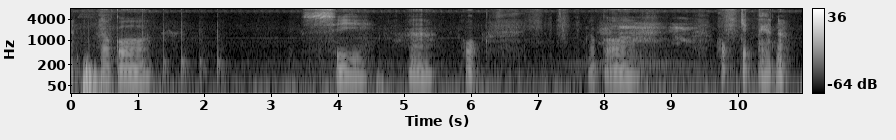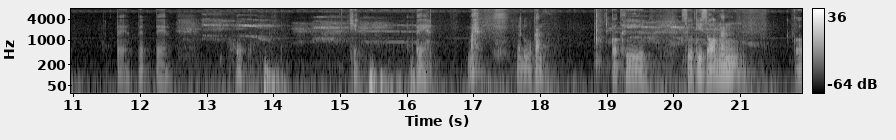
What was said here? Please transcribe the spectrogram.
ดแล้วก็สี่ห้าหกแล้วก็หกเจ็ดแปดนะ 8 มา มาดูกัน ก็คือสูตรที่ 2 นั้น ก็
